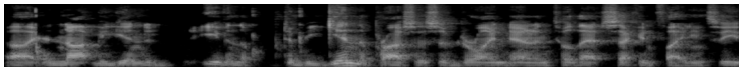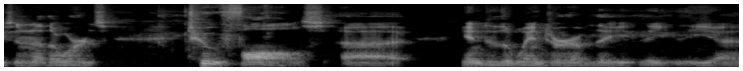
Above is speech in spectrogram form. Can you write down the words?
uh, and not begin to even the, to begin the process of drawing down until that second fighting season. In other words, two falls uh, into the winter of the the, the uh,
